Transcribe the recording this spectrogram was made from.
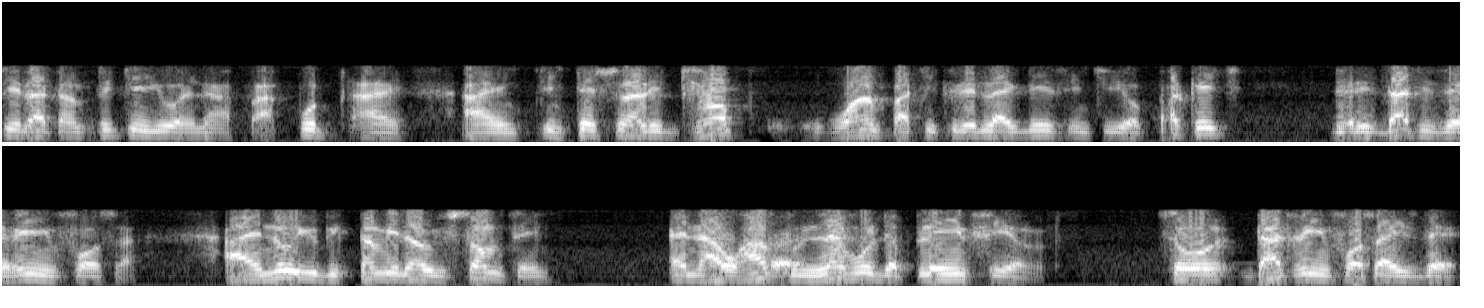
see that I'm picking you and I, I put I I intentionally drop one particular like this into your package, there is that is the reinforcer. I know you'll be coming out with something, and I will have to level the playing field. So that reinforcer is there.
